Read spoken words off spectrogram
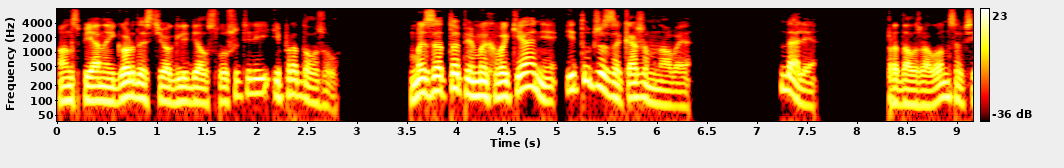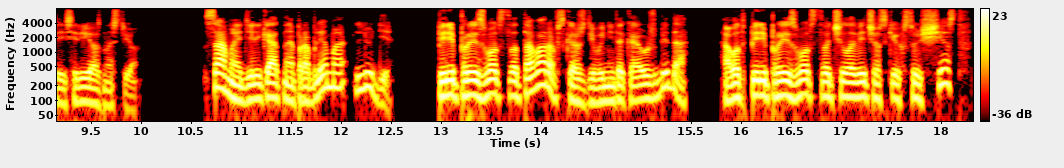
Он с пьяной гордостью оглядел слушателей и продолжил. Мы затопим их в океане и тут же закажем новое. Далее, — продолжал он со всей серьезностью, — самая деликатная проблема — люди. Перепроизводство товаров, скажете вы, не такая уж беда. А вот перепроизводство человеческих существ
